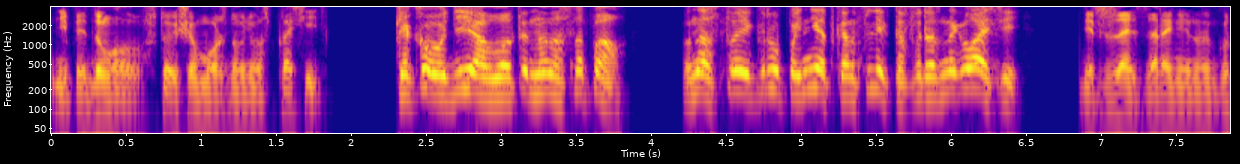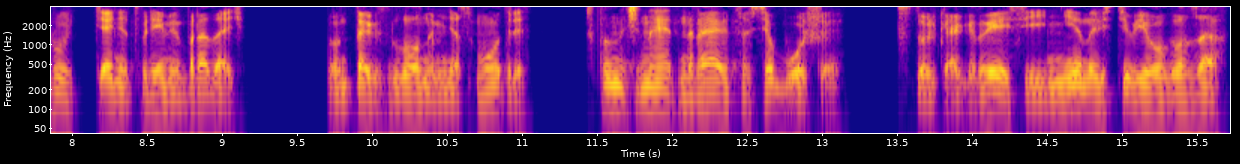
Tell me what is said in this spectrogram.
Не придумал, что еще можно у него спросить. «Какого дьявола ты на нас напал? У нас с твоей группой нет конфликтов и разногласий!» Держась за раненую грудь, тянет время бородач. Он так зло на меня смотрит, что начинает нравиться все больше. Столько агрессии и ненависти в его глазах.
